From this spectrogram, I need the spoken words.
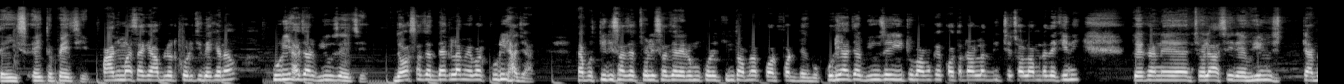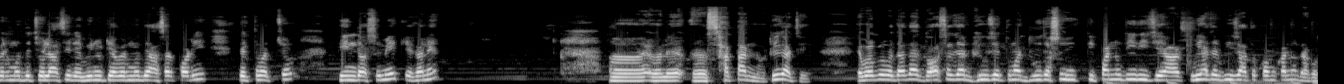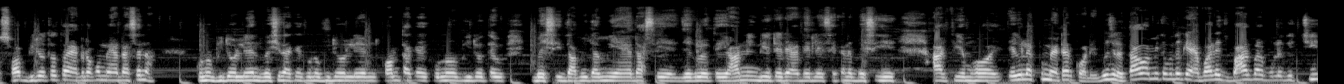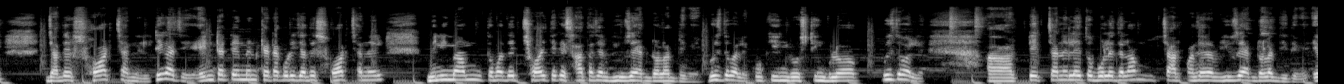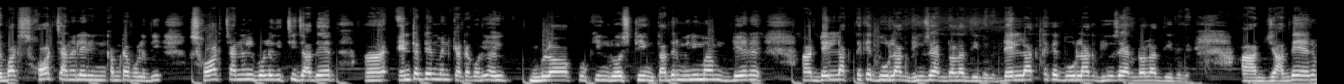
তেইশ, এই তো পেয়েছি। পাঁচ মাস আগে আপলোড করেছি, দেখে নাও। কুড়ি হাজার ভিউজ হয়েছে। দশ হাজার দেখলাম, এবার কুড়ি হাজার। তারপর তিরিশ হাজার, চল্লিশ হাজার এরকম করে কিন্তু আমরা পরপর দেখব। কুড়ি হাজার ভিউজে ইউটিউব আমাকে কত ডলার দিচ্ছে চলো আমরা দেখিনি তো এখানে চলে আসি রেভিনিউ ট্যাবের মধ্যে, চলে আসি রেভিনিউ ট্যাবের মধ্যে আসার পরই দেখতে পাচ্ছ তিন দশমিক এখানে। আহ, সাতান্ন ঠিক আছে? এবার বলব দাদা দশ হাজার ভিউজে তোমার দুই দশমিক তিপ্পান্ন দিয়ে দিয়েছে আর কুড়ি হাজার ভিউজ এত কম কেন? দেখো সব ভিডিওতে তো একরকম অ্যাড আসে না। কোনো ভিডিও লেন্থ বেশি থাকে কোনো ভিডিও লেন্থ কম থাকে কোনো ভিডিওতে বেশি দামি দামি অ্যাড আসে যেগুলোতে আর্নিং রিলেটেড অ্যাড এলে সেখানে বেশি আরপিএম হয় এগুলো একটু ম্যাটার করে বুঝলে? তাও আমি তোমাদেরকে অ্যাভারেজ বারবার বলে দিচ্ছি যাদের শর্ট চ্যানেল ঠিক আছে? এন্টারটেনমেন্ট ক্যাটাগরি যাদের শর্ট চ্যানেল মিনিমাম তোমাদের ছয় থেকে সাত হাজার ভিউজে এক ডলার দেবে বুঝতে পারলে? কুকিং রোস্টিং ব্লগ বুঝতে পারলে? আর টেক চ্যানেলে তো বলে দিলাম, চার পাঁচ হাজার ভিউজে এক ডলার দিয়ে দেবে। এবার শর্ট চ্যানেলের ইনকামটা বলে দিই। শর্ট চ্যানেল বলে দিচ্ছি যাদের এন্টারটেনমেন্ট ক্যাটাগরি ওই ব্লগ কুকিং রোস্টিং তাদের মিনিমাম দেড় দেড় লাখ থেকে দু লাখ ভিউজে এক ডলার দিয়ে দেবে। দেড় লাখ থেকে দু লাখ ভিউজে এক ডলার দিয়ে দেবে। আর যাদের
